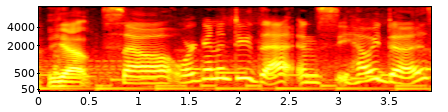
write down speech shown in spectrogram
Yep. So we're gonna do that and see how he does.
